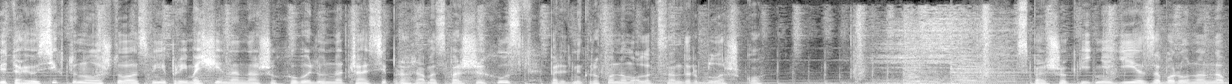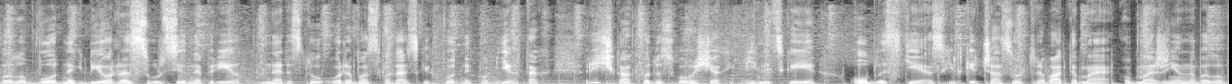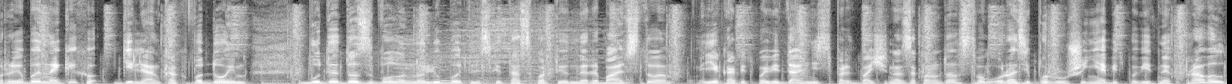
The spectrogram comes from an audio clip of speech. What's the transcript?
Вітаю усіх, хто налаштував свої приймачі на нашу хвилю на часі. Програма з перших уст. Перед мікрофоном Олександр Блашко. З 1 квітня діє заборона на вилов водних біоресурсів на період нересту у рибогосподарських водних об'єктах, річках, водосховищах Вінницької області. Скільки часу триватиме обмеження на вилов риби, на яких ділянках водойм буде дозволено любительське та спортивне рибальство, яка відповідальність передбачена законодавством у разі порушення відповідних правил.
